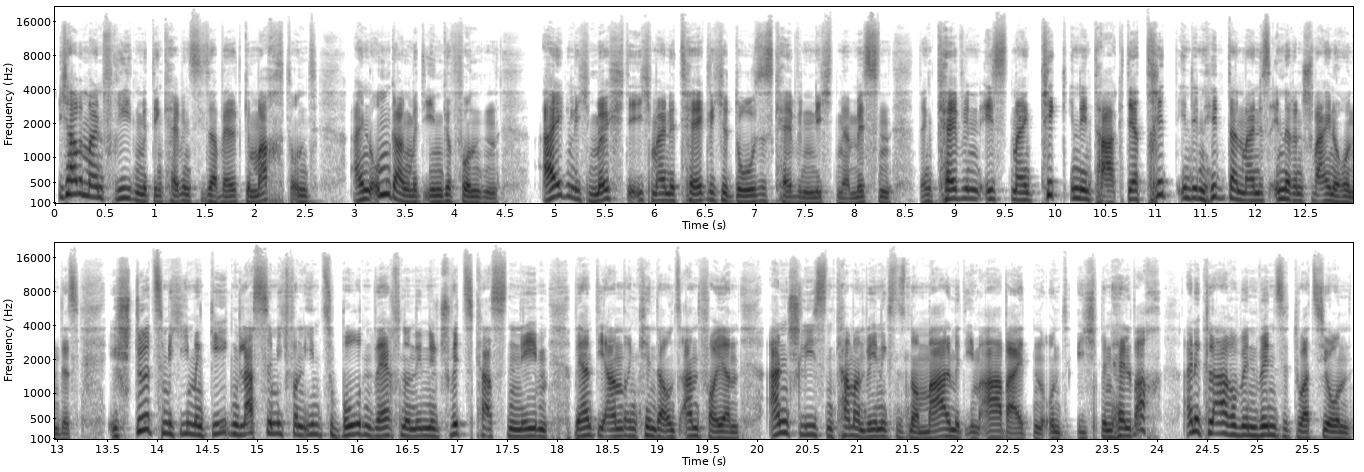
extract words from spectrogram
Ich habe meinen Frieden mit den Kevins dieser Welt gemacht und einen Umgang mit ihnen gefunden, eigentlich möchte ich meine tägliche Dosis Kevin nicht mehr missen, denn Kevin ist mein Kick in den Tag, der Tritt in den Hintern meines inneren Schweinehundes. Ich stürze mich ihm entgegen, lasse mich von ihm zu Boden werfen und in den Schwitzkasten nehmen, während die anderen Kinder uns anfeuern. Anschließend kann man wenigstens normal mit ihm arbeiten und ich bin hellwach. Eine klare Win-Win-Situation.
